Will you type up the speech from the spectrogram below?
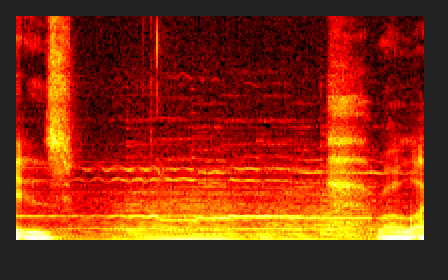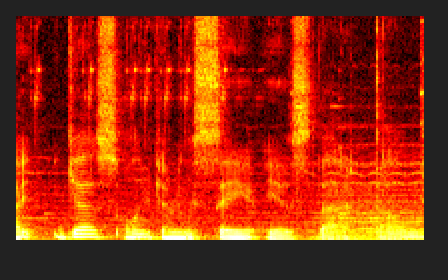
It is. Well, I guess all you can really say is that um,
